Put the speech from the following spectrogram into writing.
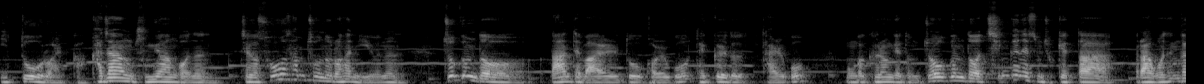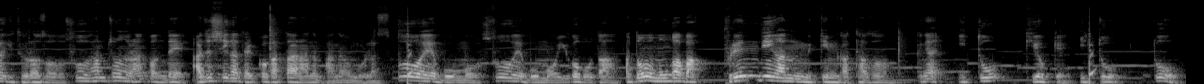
이또로 할까? 가장 중요한 거는 제가 수호 삼촌으로 한 이유는 조금 더 나한테 말도 걸고 댓글도 달고 뭔가 그런 게 좀 조금 더 친근했으면 좋겠다라고 생각이 들어서 수호 삼촌으로 한 건데 아저씨가 될 것 같다라는 반응은 몰랐어. 수호의 모모 수호의 모모 이거보다 아, 너무 뭔가 막 브랜딩하는 느낌 같아서 그냥 이또 귀엽게 이또 또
